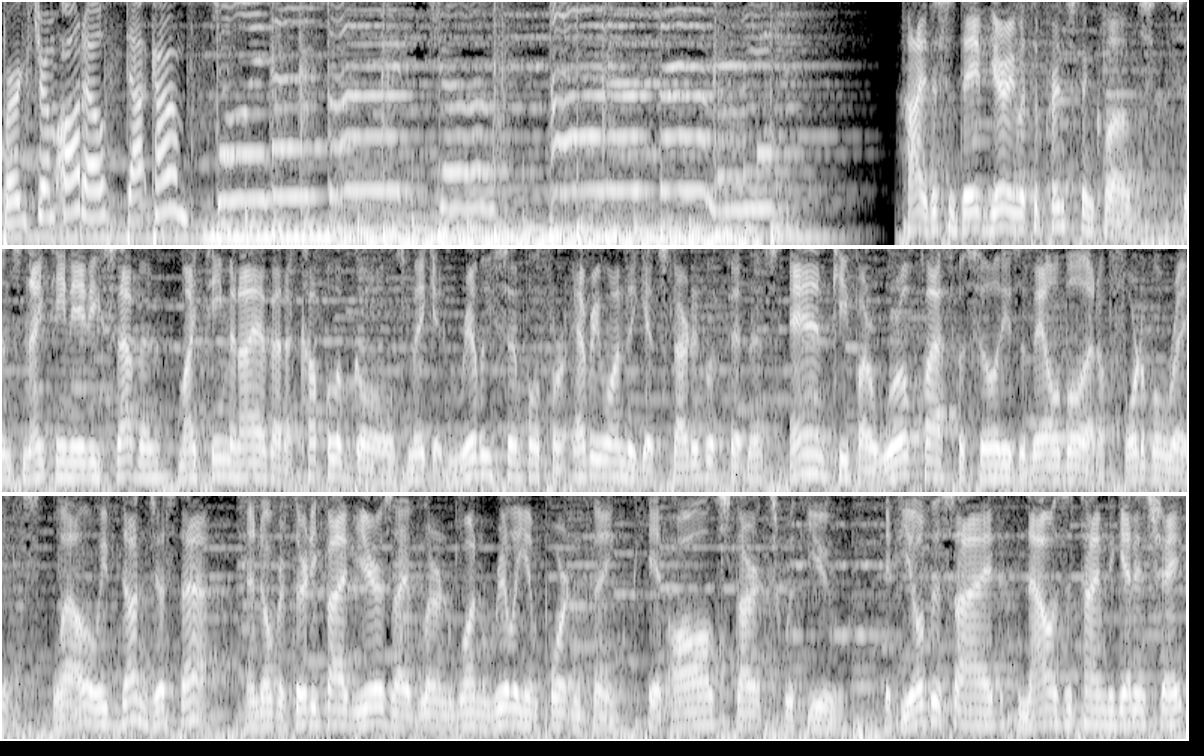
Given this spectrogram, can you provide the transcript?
BergstromAuto.com. Hi, this is Dave Gary with the Princeton Clubs. Since 1987, my team and I have had a couple of goals make it really simple for everyone to get started with fitness and keep our world class facilities available at affordable rates. Well, we've done just that. And over 35 years, I've learned one really important thing it all starts with you. If you'll decide now is the time to get in shape,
